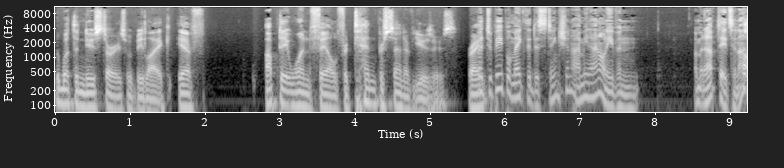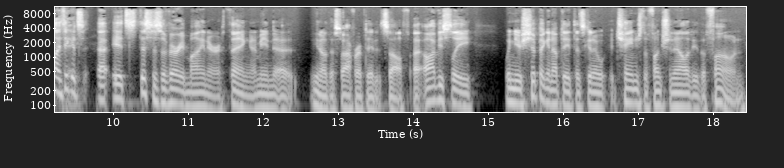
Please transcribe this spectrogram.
what the news stories would be like if update one failed for ten percent of users, right? But do people make the distinction? I mean, I don't even. I mean, updates and update. Well, I think it's uh, it's this is a very minor thing. I mean, uh, you know, the software update itself. Uh, obviously, when you're shipping an update that's going to change the functionality of the phone,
